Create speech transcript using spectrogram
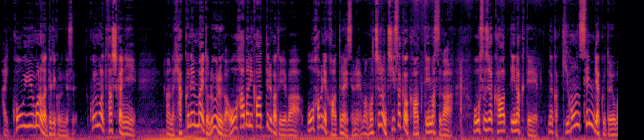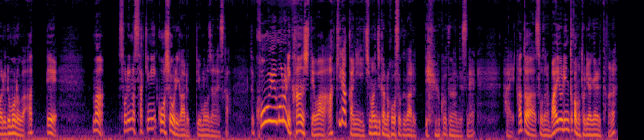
はい、こういうものが出てくるんです。こういうものって確かに、あの、100年前とルールが大幅に変わってるかといえば、大幅には変わってないですよね。まあもちろん小さくは変わっていますが、大筋は変わっていなくて、なんか基本戦略と呼ばれるものがあって、まあ、それの先にこう勝利があるっていうものじゃないですか。でこういうものに関しては明らかに1万時間の法則があるっていうことなんですね。はい。あとはそうだな、バイオリンとかも取り上げられたかな。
